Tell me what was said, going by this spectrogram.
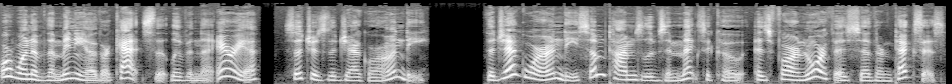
or one of the many other cats that live in the area, such as the jaguarundi. The jaguarundi sometimes lives in Mexico as far north as southern Texas,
